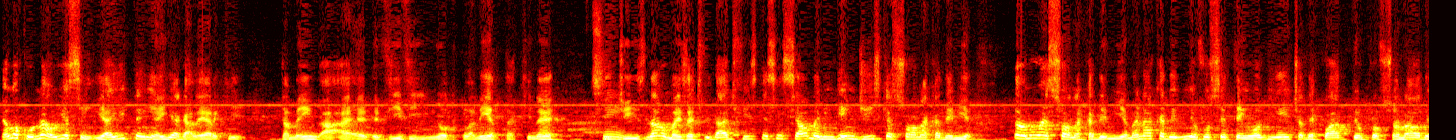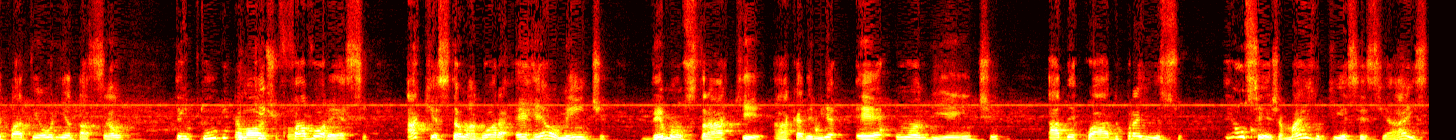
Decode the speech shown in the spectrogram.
É loucura. Não, e assim, e aí tem aí a galera que também é, vive em outro planeta, que, né, que diz, não, mas atividade física é essencial, mas ninguém diz que é só na academia. Não, não é só na academia, mas na academia você tem o um ambiente adequado, tem o profissional adequado, tem a orientação, tem tudo é o que favorece. A questão agora é realmente demonstrar que a academia é um ambiente adequado para isso. E, ou seja, mais do que essenciais,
